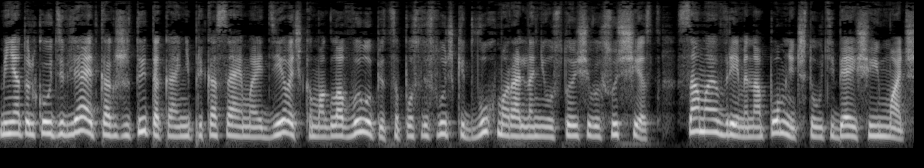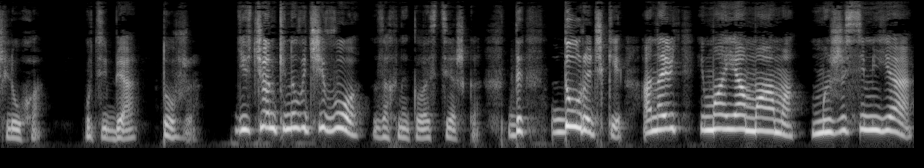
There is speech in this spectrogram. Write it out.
Меня только удивляет, как же ты, такая неприкасаемая девочка, могла вылупиться после случки двух морально неустойчивых существ. Самое время напомнить, что у тебя еще и мать шлюха. У тебя тоже». «Девчонки, ну вы чего?» – захныкала Стежка. «Да дурочки! Она ведь и моя мама! Мы же семья!»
